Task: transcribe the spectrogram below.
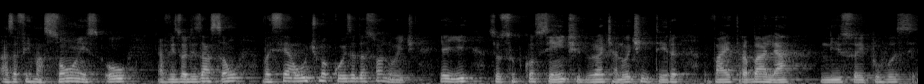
as afirmações ou a visualização vai ser a última coisa da sua noite. E aí, seu subconsciente, durante a noite inteira, vai trabalhar nisso aí por você.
